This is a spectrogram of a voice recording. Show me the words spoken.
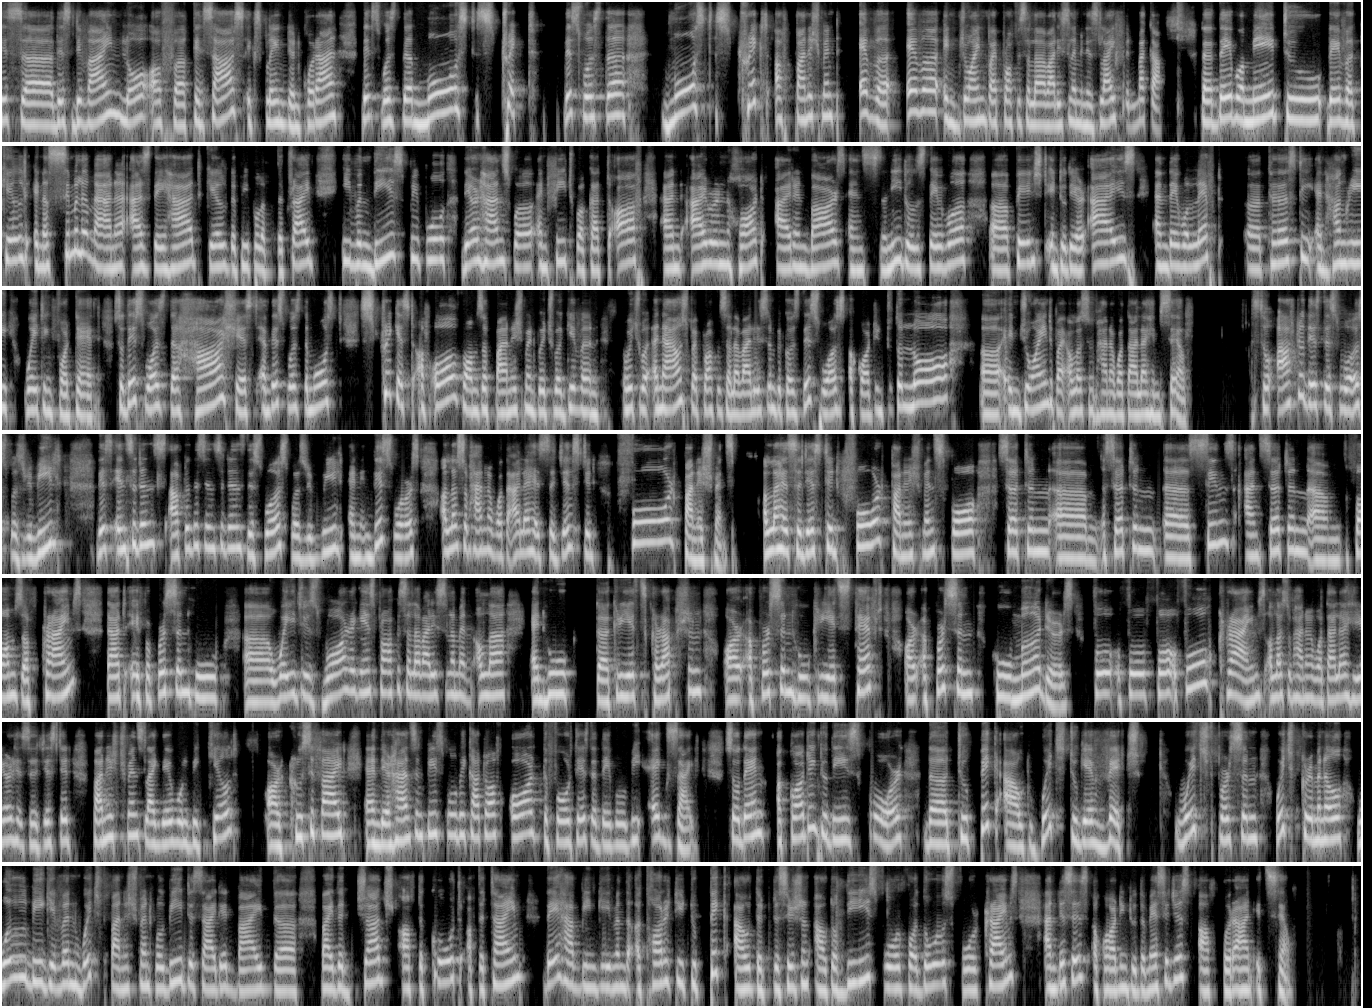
this uh, this divine law of uh, qisas explained in Quran, this was the most strict, this was the most strict of punishment ever, ever enjoined by Prophet ﷺ in his life in Mecca, that they were made to, they were killed in a similar manner as they had killed the people of the tribe. Even these people, their hands were and feet were cut off and iron, hot iron bars and needles, they were uh, pinched into their eyes and they were left uh, thirsty and hungry, waiting for death. So this was the harshest and this was the most strictest of all forms of punishment which were given, which were announced by Prophet Sallallahu because this was according to the law uh, enjoined by Allah subhanahu wa ta'ala himself. So after this, this verse was revealed, this incidents, after this incident, this verse was revealed. And in this verse, Allah subhanahu wa ta'ala has suggested four punishments. Allah has suggested four punishments for certain um, certain uh, sins and certain um, forms of crimes that if a person who uh, wages war against Prophet ﷺ and Allah and who uh, creates corruption or a person who creates theft or a person who murders for for for for crimes allah subhanahu wa ta'ala here has suggested punishments like they will be killed are crucified and their hands and feet will be cut off or the fourth is that they will be exiled. So then according to these four the to pick out which to give which which person, which criminal will be given, which punishment will be decided by the, by the judge of the court of the time. They have been given the authority to pick out the decision out of these four for those four crimes. And this is according to the messages of Quran itself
